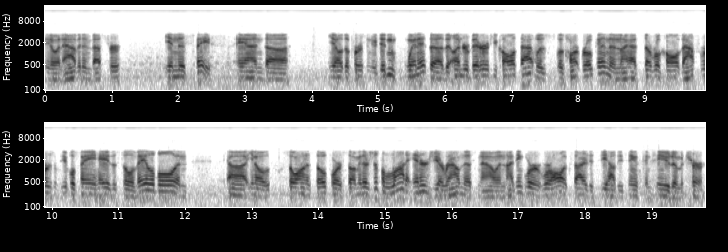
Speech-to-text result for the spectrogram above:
you know an avid investor in this space and uh, you know the person who didn't win it, the the underbidder, if you call it that, was was heartbroken. And I had several calls afterwards of people saying, "Hey, is it still available?" and uh, you know so on and so forth. So I mean, there's just a lot of energy around this now, and I think we're we're all excited to see how these things continue to mature.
